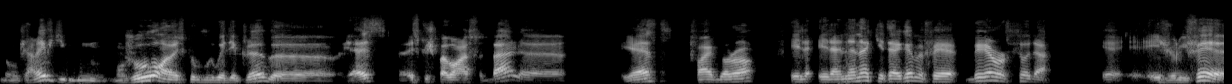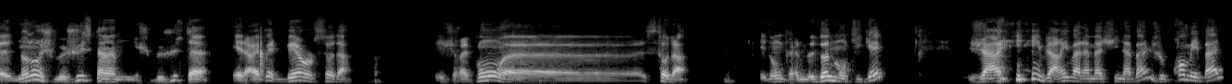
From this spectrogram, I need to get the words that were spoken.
Donc j'arrive, je dis bonjour, est-ce que vous louez des clubs? Euh, Yes. Est-ce que je peux avoir un balle euh, Yes. Five dollars. Et, la, la nana qui était avec elle me fait beer or soda. Et, je lui fais euh, non non, je veux juste un, je veux juste un. Et elle répète beer or soda. Et je réponds euh, soda. Et donc elle me donne mon ticket j'arrive, j'arrive à la machine à balles, je prends mes balles,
